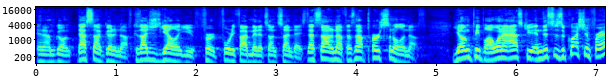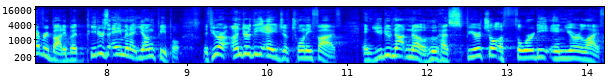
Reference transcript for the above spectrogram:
And I'm going, That's not good enough because I just yell at you for 45 minutes on Sundays. That's not enough. That's not personal enough. Young people, I want to ask you, and this is a question for everybody, but Peter's aiming at young people. If you are under the age of 25 and you do not know who has spiritual authority in your life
